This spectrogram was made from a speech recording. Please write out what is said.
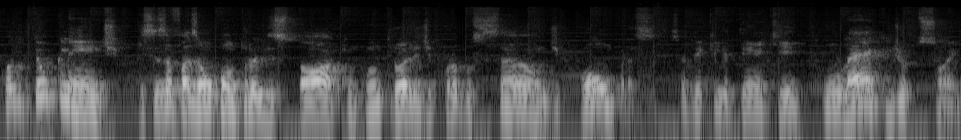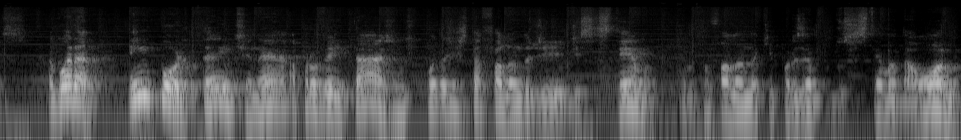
quando o teu cliente precisa fazer um controle de estoque, um controle de produção, de compras, você vê que ele tem aqui um leque de opções. Agora, é importante né, aproveitar, a gente, quando a gente está falando de, de, sistema, quando eu estou falando aqui, por exemplo, do sistema da OMI,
